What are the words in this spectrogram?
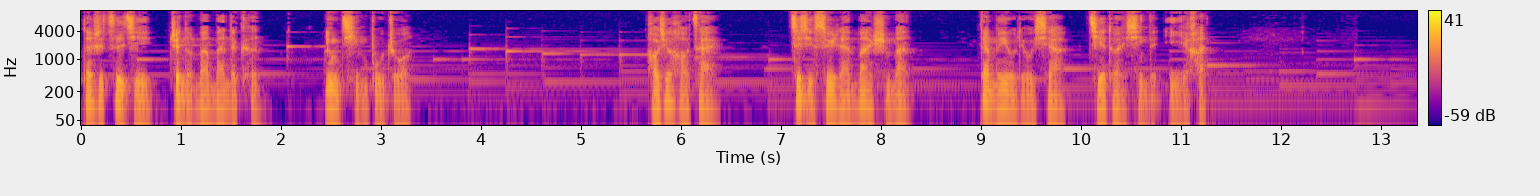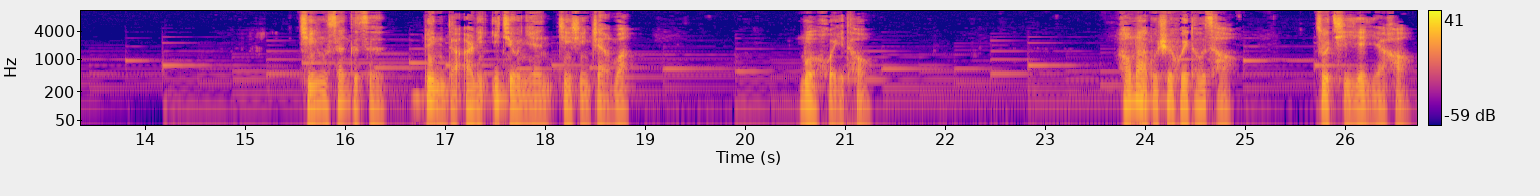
但是自己只能慢慢的啃，用情捕捉。好就好在，自己虽然慢是慢。但没有留下阶段性的遗憾。请用三个字对你的二零一九年进行展望：莫回头。好马不吃回头草，做企业也好，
